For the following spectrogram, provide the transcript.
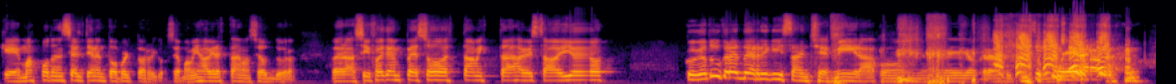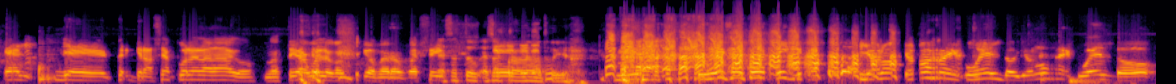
que más potencial tiene en todo Puerto Rico. O sea, para mí Javier está demasiado duro. Pero así fue que empezó esta amistad Javier Sábado y yo ¿Qué tú crees de Ricky Sánchez? Mira, coño, yo creo que gracias por el halago. No estoy de acuerdo contigo, pero pues sí. Eso es, tu, eso es problema eh, tuyo. Mira, tú dices yo no, yo no recuerdo, yo no recuerdo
